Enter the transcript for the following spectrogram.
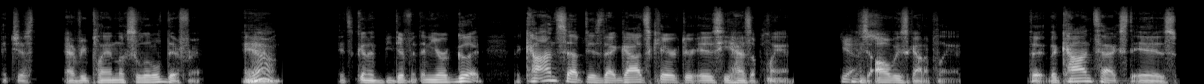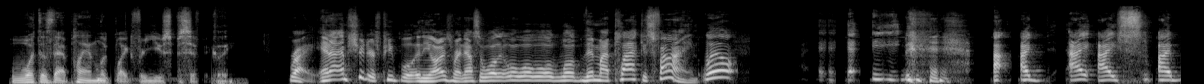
It just every plan looks a little different. And Yeah. It's going to be different than your good. The concept is that God's character is he has a plan. Yes. He's always got a plan. The the context is what does that plan look like for you specifically? Right. And I'm sure there's people in the audience right now say, well, well, well, well, well then my plaque is fine. Well, I, I, I, I,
